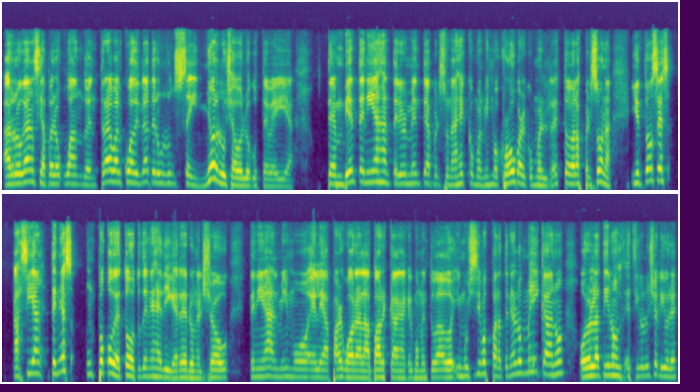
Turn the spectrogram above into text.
arrogancia, pero cuando entraba al cuadrilátero era un señor luchador lo que usted veía. También tenías anteriormente a personajes como el mismo Crowbar, como el resto de las personas. Y entonces hacían, tenías un poco de todo. Tú tenías Eddie Guerrero en el show, tenías al mismo L.A. Pargo, ahora la Parca en aquel momento dado, y muchísimos para tener los mexicanos o los latinos estilo lucha libre.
